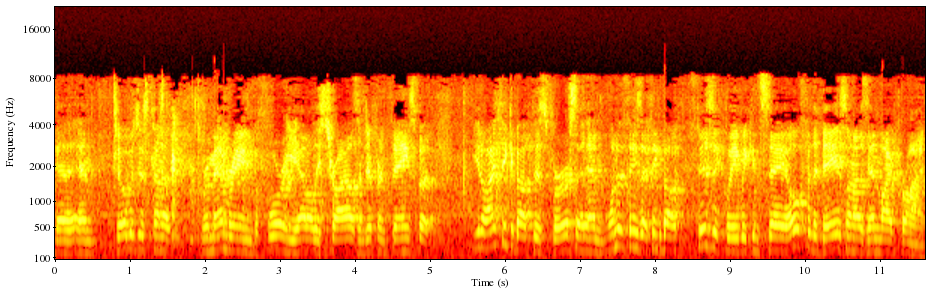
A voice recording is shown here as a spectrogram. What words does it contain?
And, and Job was just kind of remembering before he had all these trials and different things. But, you know, I think about this verse, and, one of the things I think about physically, we can say, Oh, for the days when I was in my prime.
